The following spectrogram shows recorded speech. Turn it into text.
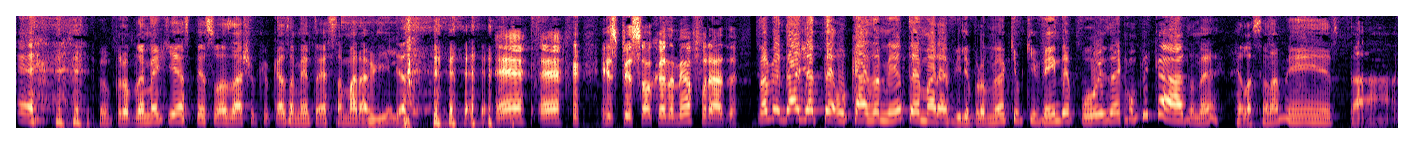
É. O problema é que as pessoas acham que o casamento é essa maravilha. É, é. Esse pessoal caiu na mesma furada. Na verdade, até o casamento é maravilha. O problema é que o que vem depois é complicado, né? relacionamento, tá.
